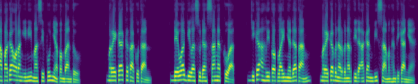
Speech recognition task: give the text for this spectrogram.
apakah orang ini masih punya pembantu? Mereka ketakutan. Dewa gila sudah sangat kuat. Jika ahli top lainnya datang, mereka benar-benar tidak akan bisa menghentikannya.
